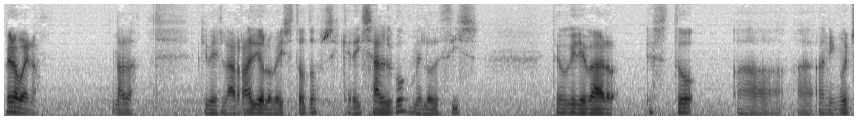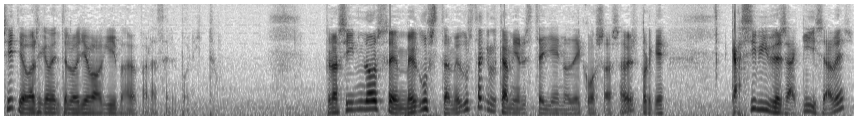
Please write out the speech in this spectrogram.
Pero bueno, nada. Aquí veis la radio, lo veis todo. Si queréis algo, me lo decís. Tengo que llevar esto a, a, ningún sitio. Básicamente lo llevo aquí para, para hacer bonito. Pero así no sé, me gusta. Me gusta que el camión esté lleno de cosas, ¿sabes? Porque casi vives aquí, ¿sabes?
